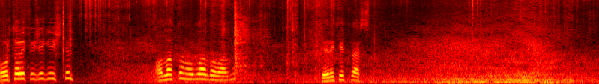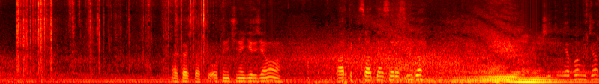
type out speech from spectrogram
Orta refüje geçtim. Allah'tan onlar da varmış. Bereket versin. Arkadaşlar şu otun içine gireceğim ama artık bu saatten sonrasını da çekim yapamayacağım.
